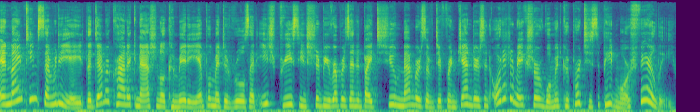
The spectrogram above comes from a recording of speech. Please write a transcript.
In 1978, the Democratic National Committee implemented rules that each precinct should be represented by two members of different genders in order to make sure women could participate more fairly,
